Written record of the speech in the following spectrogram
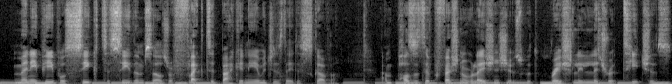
many people seek to see themselves reflected back in the images they discover, and positive professional relationships with racially literate teachers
